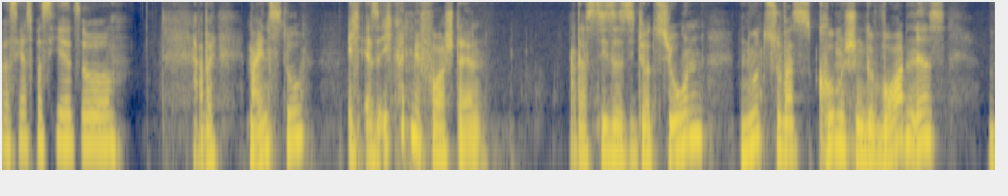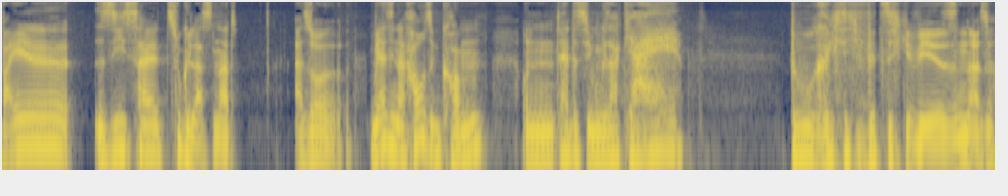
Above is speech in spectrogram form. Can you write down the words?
was jetzt passiert, so. Aber meinst du, ich, also ich könnte mir vorstellen, dass diese Situation nur zu was Komischem geworden ist, weil sie es halt zugelassen hat. Also wäre sie nach Hause gekommen und hätte sie ihm gesagt, ja, hey, du richtig witzig gewesen, also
